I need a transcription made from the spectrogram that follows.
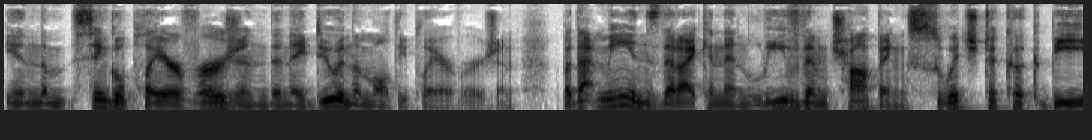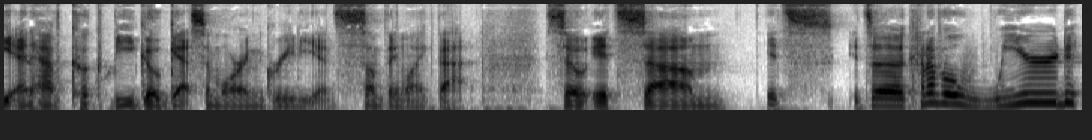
in the single player version than they do in the multiplayer version. But that means that I can then leave them chopping, switch to Cook B, and have Cook B go get some more ingredients, something like that. So it's um, it's it's a kind of a weird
